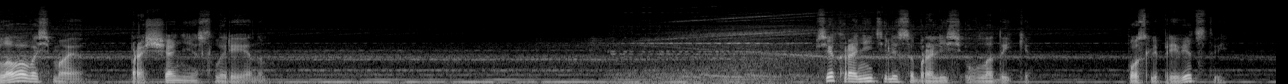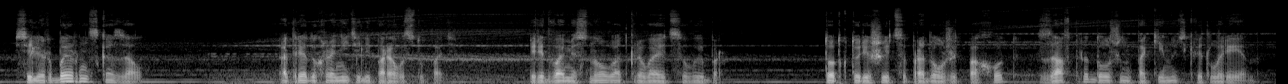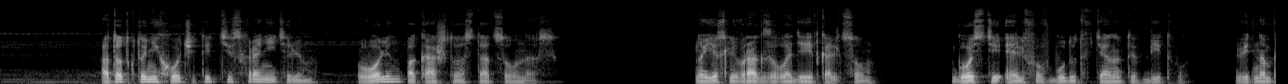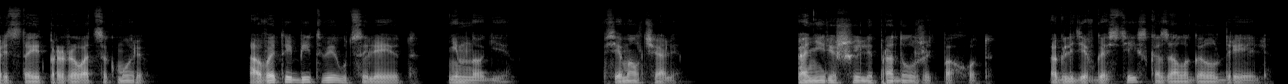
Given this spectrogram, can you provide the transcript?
Глава восьмая. Прощание с Лориеном. Все хранители собрались у владыки. После приветствий Селерберн сказал, «Отряду хранителей пора выступать. Перед вами снова открывается выбор. Тот, кто решится продолжить поход, завтра должен покинуть Кветлариен. А тот, кто не хочет идти с хранителем, волен пока что остаться у нас. Но если враг завладеет кольцом, гости эльфов будут втянуты в битву, ведь нам предстоит прорываться к морю. А в этой битве уцелеют немногие. Все молчали. Они решили продолжить поход. Оглядев гостей, сказала Галадриэль.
